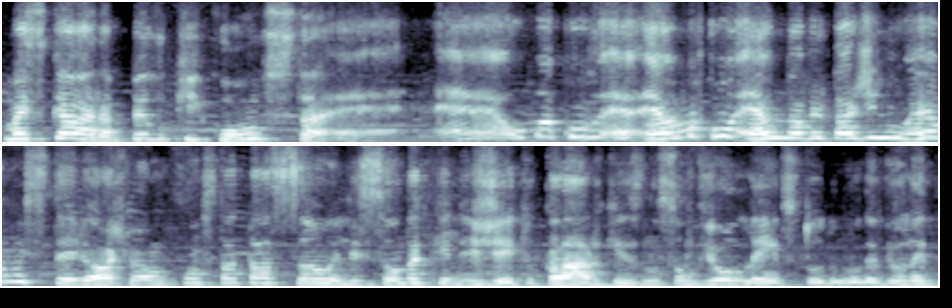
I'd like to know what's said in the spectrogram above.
Mas, cara, pelo que consta, é, é uma, é, é uma. É, na verdade, não é um estereótipo, é uma constatação. Eles são daquele jeito. Claro que eles não são violentos, todo mundo é violento.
